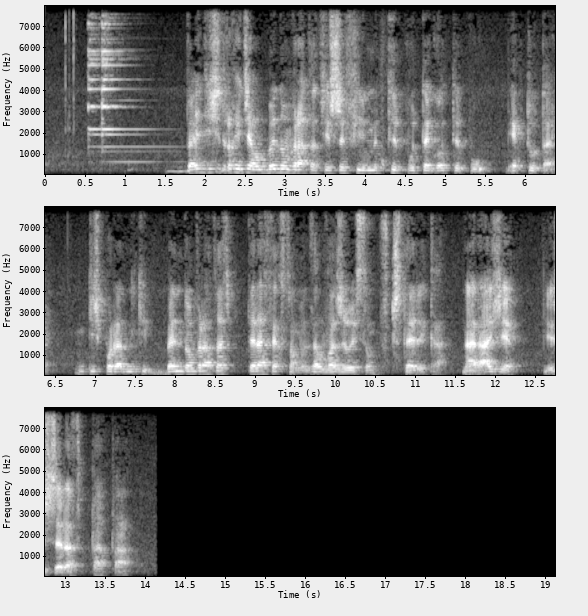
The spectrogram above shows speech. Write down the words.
będzie się trochę działo, będą wracać jeszcze filmy typu tego typu, jak tutaj. Jakieś poradniki będą wracać. Teraz jak są, zauważyłeś, są w 4K. Na razie, jeszcze raz, papa. Pa.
